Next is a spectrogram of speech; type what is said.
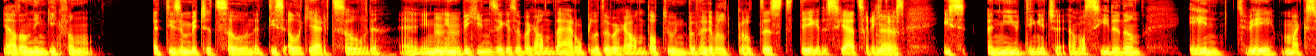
ja, dan denk ik van... Het is een beetje hetzelfde. Het is elk jaar hetzelfde. hè. In, in Mhm. het begin zeggen ze, we gaan daarop letten, we gaan dat doen. Bijvoorbeeld protest tegen de scheidsrechters is een nieuw dingetje. En wat zie je dan? Eén, twee, max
